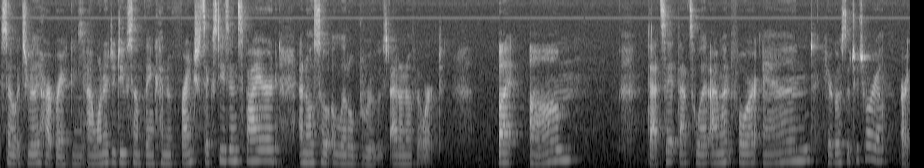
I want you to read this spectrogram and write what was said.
So it's really heartbreaking. I wanted to do something kind of French 60s inspired and also a little bruised. I don't know if it worked. But, um, that's it. That's what I went for. And here goes the tutorial. All right.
